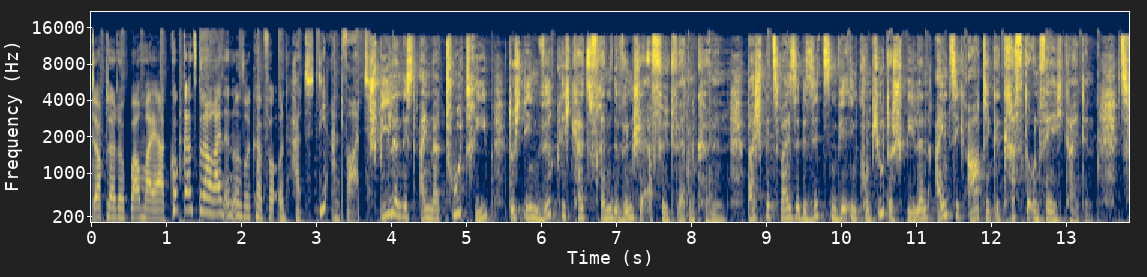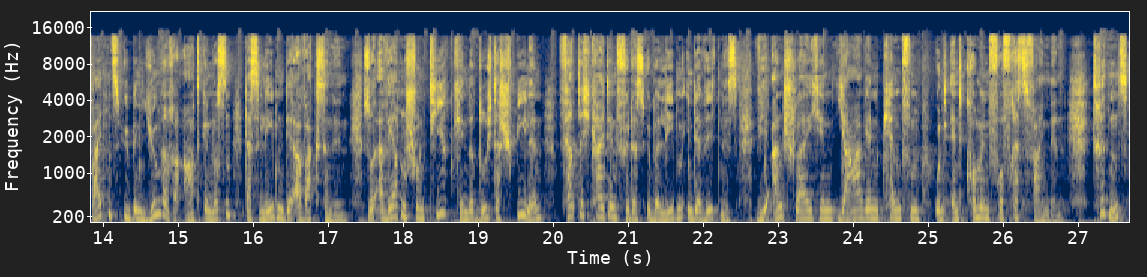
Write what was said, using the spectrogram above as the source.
Dr. Dirk Baumeier guckt ganz genau rein in unsere Köpfe und hat die Antwort. Spielen ist ein Naturtrieb, durch den wirklichkeitsfremde Wünsche erfüllt werden können. Beispielsweise besitzen wir in Computerspielen einzigartige Kräfte und Fähigkeiten. Zweitens üben jüngere Artgenossen das Leben der Erwachsenen. So erwerben schon Tierkinder durch das Spielen Fertigkeiten für das Überleben in der Wildnis, wie Anschleichen, Jagen, Kämpfen und Entkommen vor Fressfeinden. Drittens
